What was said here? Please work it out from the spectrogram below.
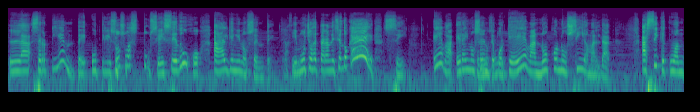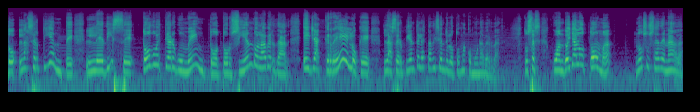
la serpiente utilizó su astucia y sedujo a alguien inocente. y muchos estarán diciendo, ¿qué? Sí, Eva era inocente porque Eva no conocía maldad. Así que cuando la serpiente le dice todo este argumento torciendo la verdad, ella cree lo que la serpiente le está diciendo y lo toma como una verdad. Entonces, cuando ella lo toma, no sucede nada.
